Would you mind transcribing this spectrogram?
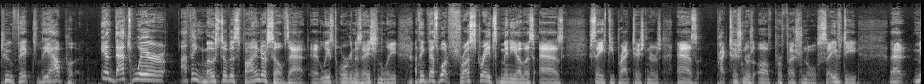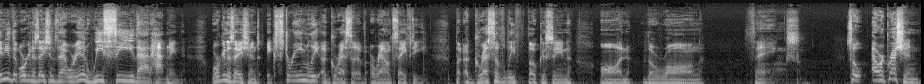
to fix the output. And that's where I think most of us find ourselves at, at least organizationally. I think that's what frustrates many of us as safety practitioners, as practitioners of professional safety, that many of the organizations that we're in, we see that happening organizations extremely aggressive around safety, but aggressively focusing on the wrong things. So our aggression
